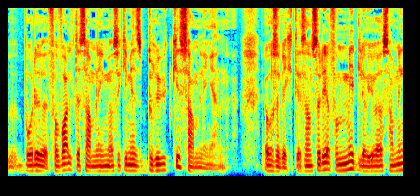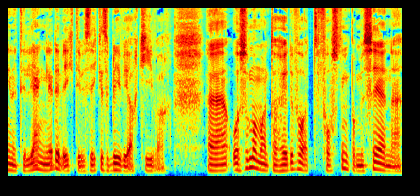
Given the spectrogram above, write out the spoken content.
både forvalte samling, men også ikke minst bruke samlingen, er også viktig. Så det å formidle og gjøre samlingene tilgjengelige, det er viktig. Hvis ikke så blir vi arkiver. Uh, og så må man ta høyde for at forskning på museene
